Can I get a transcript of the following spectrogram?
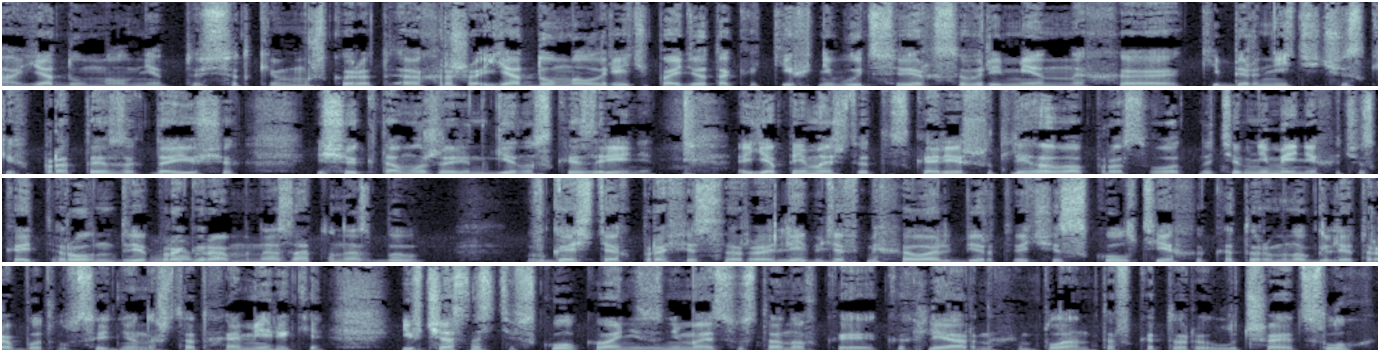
а, я думал, нет, то есть все-таки мужской род. А, хорошо, я думал, речь пойдет о каких-нибудь сверхсовременных э, кибернетических протезах, дающих еще и к тому же рентгеновское зрение. Я понимаю, что это скорее шутливый вопрос, вот, но тем не менее хочу сказать, ровно две программы назад у нас был в гостях профессор Лебедев Михаил Альбертович из Сколтеха, который много лет работал в Соединенных Штатах Америки. И в частности в Сколково они занимаются установкой кохлеарных имплантов, которые улучшают слух.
